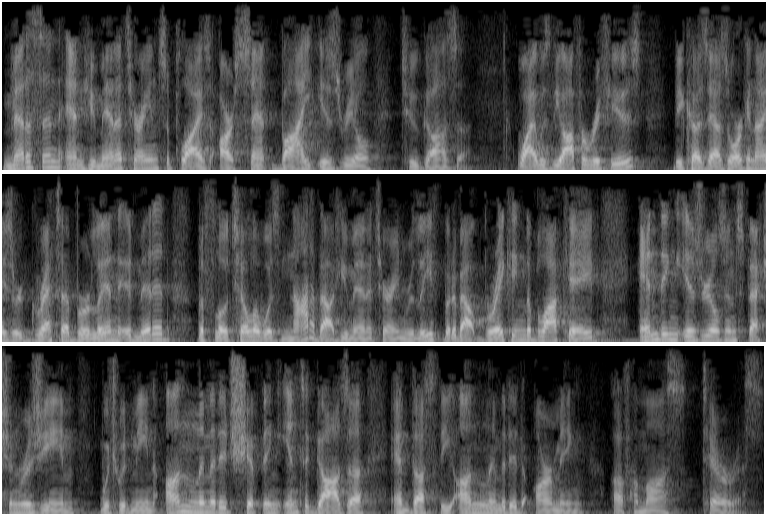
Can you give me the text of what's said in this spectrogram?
medicine, and humanitarian supplies are sent by Israel to Gaza. Why was the offer refused? Because, as organizer Greta Berlin admitted, the flotilla was not about humanitarian relief, but about breaking the blockade, ending Israel's inspection regime, which would mean unlimited shipping into Gaza and thus the unlimited arming of Hamas terrorists.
